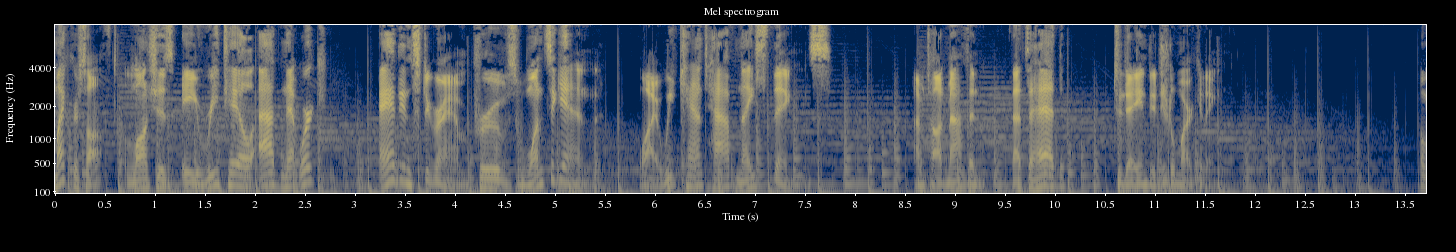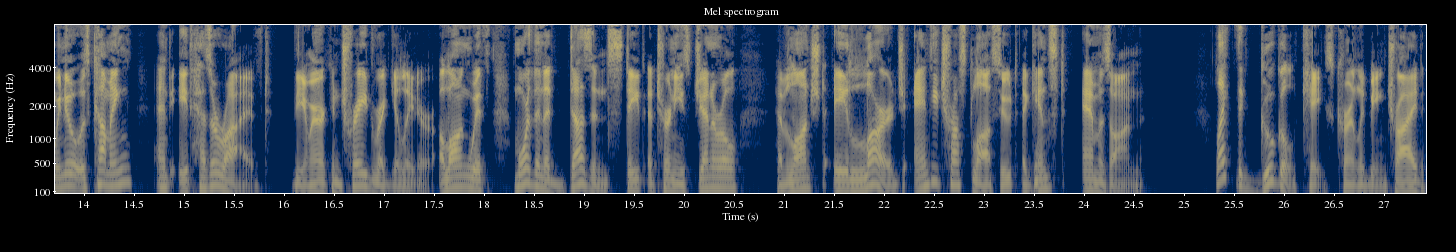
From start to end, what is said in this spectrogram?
Microsoft launches a retail ad network. And Instagram proves once again why we can't have nice things. I'm Tod Maffin. That's ahead today in digital marketing. Well, we knew it was coming, and it has arrived the American trade regulator, along with more than a dozen state attorneys general, have launched a large antitrust lawsuit against Amazon. Like the Google case currently being tried,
